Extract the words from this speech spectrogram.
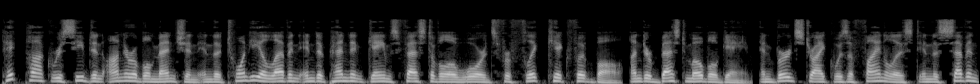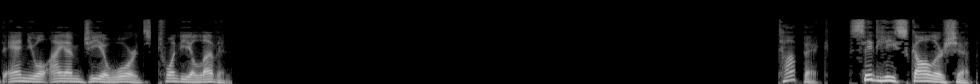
PikPok received an honorable mention in the 2011 Independent Games Festival Awards for Flick Kick Football, under Best Mobile Game, and Birdstrike was a finalist in the 7th Annual IMG Awards 2011. Sidhe Scholarship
